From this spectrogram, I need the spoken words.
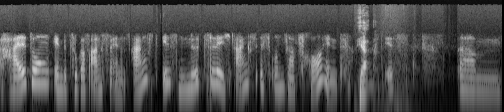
Haltung in Bezug auf Angst verändern. Angst ist nützlich. Angst ist unser Freund. Ja. Angst ist ähm,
